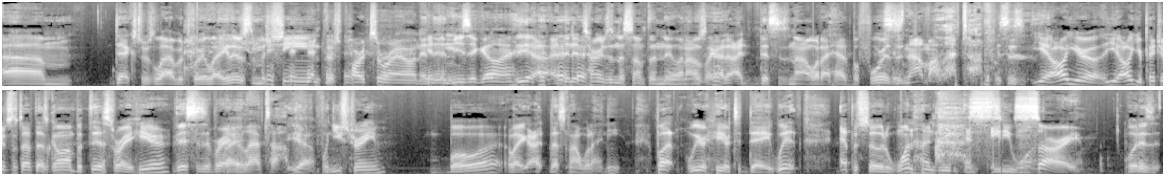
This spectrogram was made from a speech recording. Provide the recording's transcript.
Um, Dexter's Laboratory, like there's a machine, there's parts around, and Get then the music going. yeah, and then it turns into something new. And I was like, I, I, "This is not what I had before." This Is is it- not my laptop. This is yeah, all your yeah, all your pictures and stuff that's gone, but this right here, This is a brand new laptop. yeah, when you stream, boy, like I, that's not what I need. But we're here today with episode 181. Sorry, What is it?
